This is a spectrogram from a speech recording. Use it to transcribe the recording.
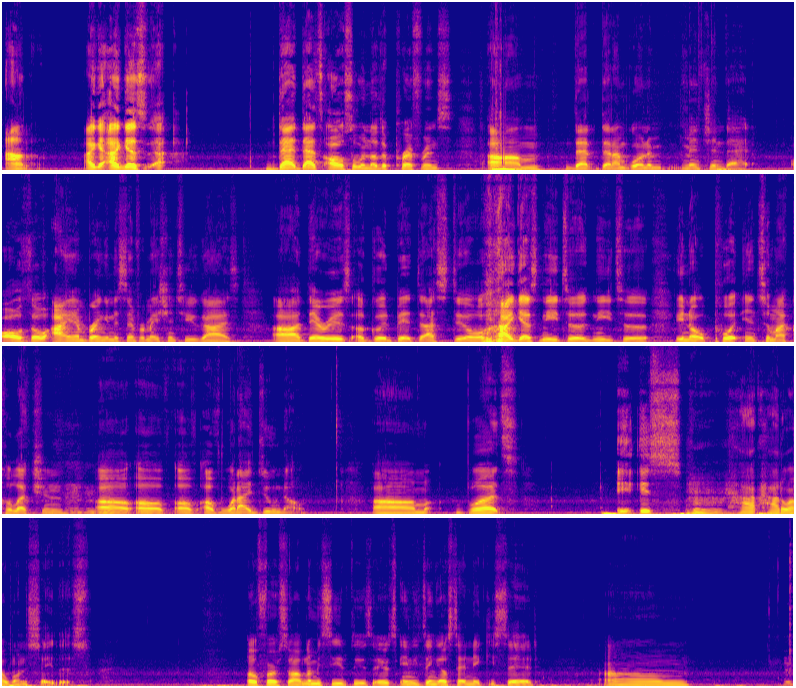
I don't know. I, I guess uh, that that's also another preference um, that that I'm going to mention that although I am bringing this information to you guys, uh, there is a good bit that I still, I guess, need to need to you know put into my collection uh, of, of of what I do know. Um, but it, it's hmm, how how do I want to say this? Well, first off, let me see if there's, there's anything else that Nicki said. Um.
